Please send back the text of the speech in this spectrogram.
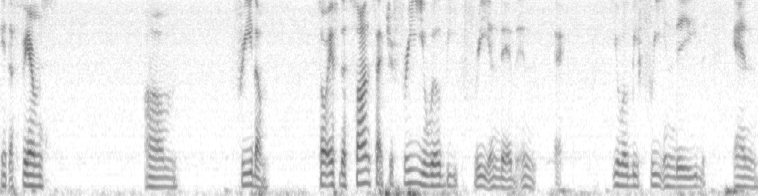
it affirms um, freedom. So if the Son sets you free, you will be free indeed. In you will be free indeed and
